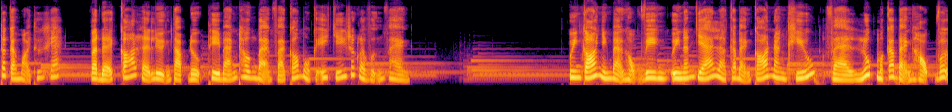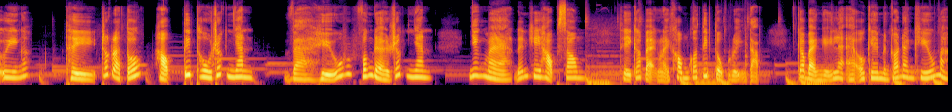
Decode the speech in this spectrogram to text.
tất cả mọi thứ khác. Và để có thể luyện tập được thì bản thân bạn phải có một cái ý chí rất là vững vàng. Uyên có những bạn học viên Uyên đánh giá là các bạn có năng khiếu và lúc mà các bạn học với Uyên á thì rất là tốt, học tiếp thu rất nhanh và hiểu vấn đề rất nhanh. Nhưng mà đến khi học xong thì các bạn lại không có tiếp tục luyện tập các bạn nghĩ là à ok, mình có năng khiếu mà.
